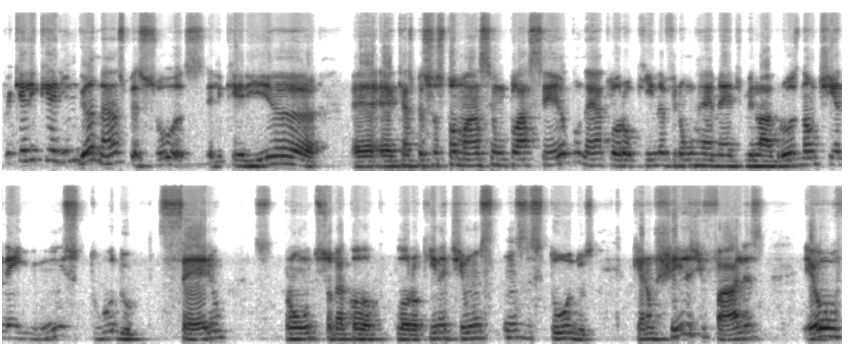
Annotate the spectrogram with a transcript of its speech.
Porque ele queria enganar as pessoas. Ele queria é, é, que as pessoas tomassem um placebo, né? A cloroquina virou um remédio milagroso, não tinha nenhum estudo sério pronto sobre a cloroquina, tinha uns, uns estudos que eram cheios de falhas. Eu,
